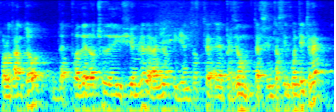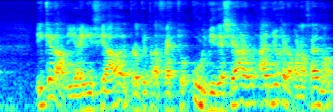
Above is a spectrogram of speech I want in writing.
Por lo tanto, después del 8 de diciembre del año 500, eh, 353, y que lo había iniciado el propio prefecto Urbi de año, que lo conocemos,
